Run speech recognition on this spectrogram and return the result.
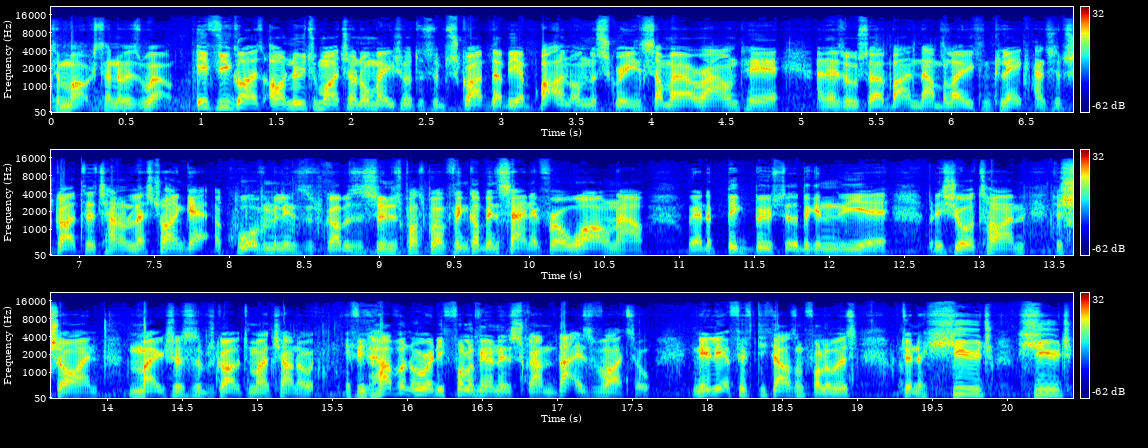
to Mark's channel as well. If you guys are new to my channel, make sure to subscribe. There'll be a button on the screen somewhere around here and there's also a button down below you can click and subscribe to the channel. Let's try and get a quarter of a million subscribers as soon as possible. I think I've been saying it for a while now. We had a big boost at the beginning of the year, but it's your time to shine. Make sure to subscribe to my channel. If you haven't already followed me on Instagram, that is vital. Nearly at 50,000 followers. I'm doing a huge, huge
